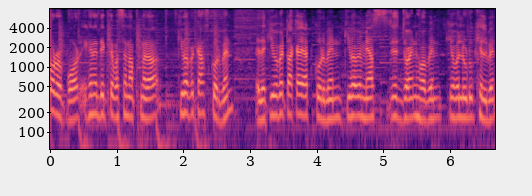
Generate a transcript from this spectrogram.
করার পর এখানে দেখতে পাচ্ছেন আপনারা কীভাবে কাজ করবেন। এদের কীভাবে টাকা অ্যাড করবেন, কীভাবে ম্যাচে জয়েন হবেন, কীভাবে লুডো খেলবেন,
